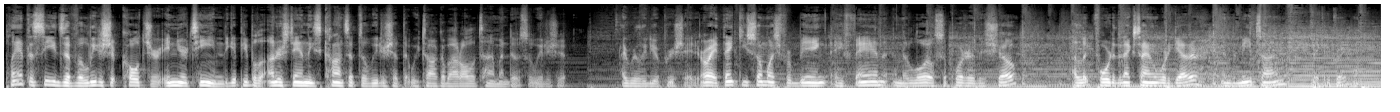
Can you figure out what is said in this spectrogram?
plant the seeds of a leadership culture in your team to get people to understand these concepts of leadership that we talk about all the time on Dose of Leadership. I really do appreciate it. All right, thank you so much for being a fan and a loyal supporter of the show. I look forward to the next time we're together. In the meantime, make it a great one.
